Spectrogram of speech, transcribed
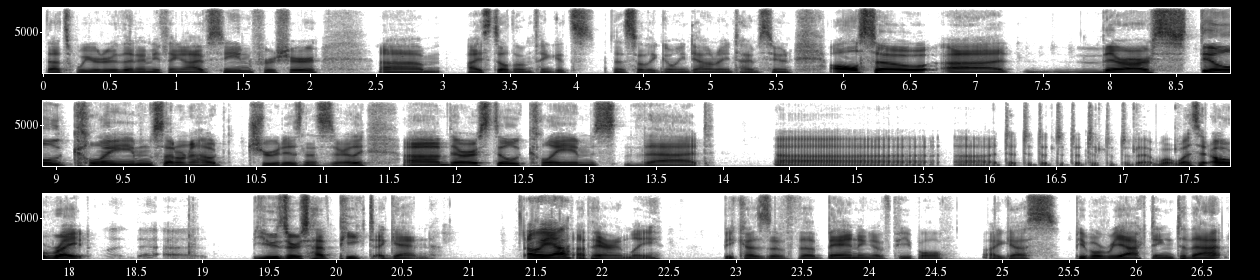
that's weirder than anything I've seen for sure. Um, I still don't think it's necessarily going down anytime soon. Also, uh, there are still claims. I don't know how true it is necessarily. Um, there are still claims that what was it? Oh, right. Uh, users have peaked again. Oh yeah, apparently because of the banning of people. I guess people reacting to that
